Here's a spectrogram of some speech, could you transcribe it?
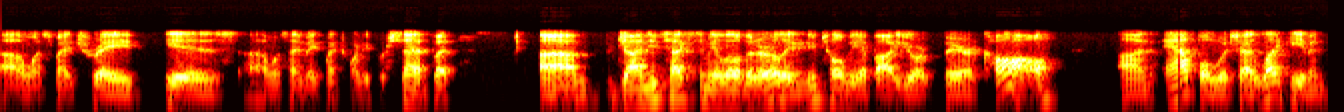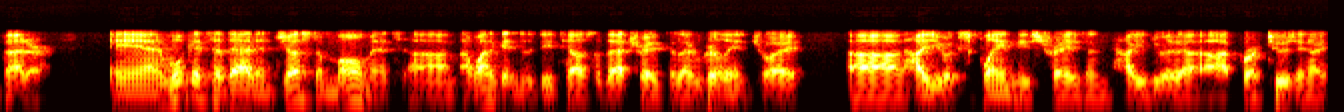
uh, once my trade is uh, once I make my 20%. But um, John, you texted me a little bit earlier, and you told me about your bear call on Apple, which I like even better. And we'll get to that in just a moment. Um, I want to get into the details of that trade because I really enjoy uh, how you explain these trades and how you do it uh, for our Tuesday night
